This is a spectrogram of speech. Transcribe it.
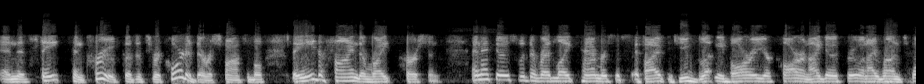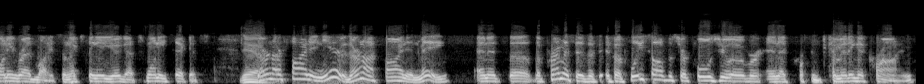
and the state can prove because it's recorded they're responsible, they need to find the right person. And that goes with the red light cameras. If, if I if you let me borrow your car and I go through and I run 20 red lights, the next thing you got 20 tickets. Yeah. They're not finding you. They're not finding me. And it's uh, the premise is if, if a police officer pulls you over in a committing a crime,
